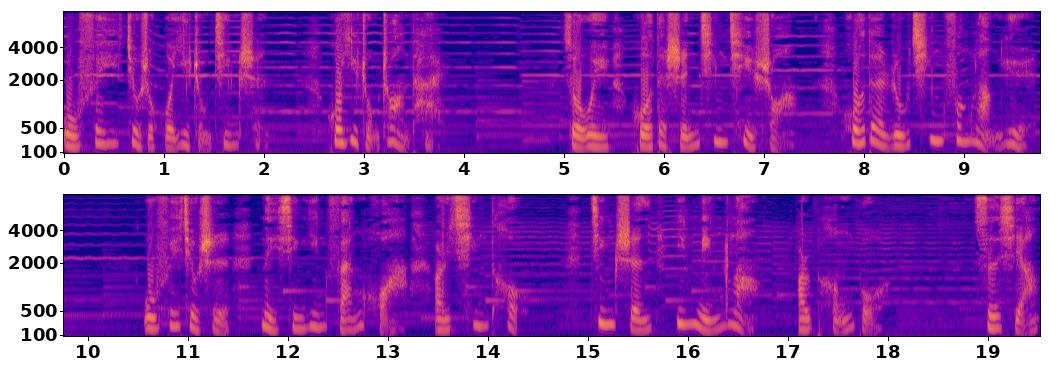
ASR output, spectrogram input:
无非就是活一种精神，活一种状态。所谓活得神清气爽，活得如清风朗月，无非就是内心因繁华而清透，精神因明朗而蓬勃，思想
